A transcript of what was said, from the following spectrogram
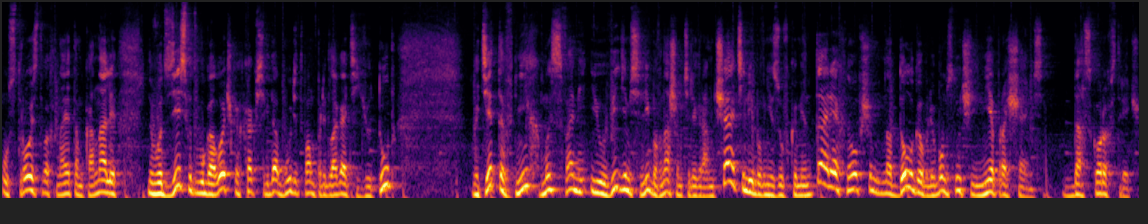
устройствах на этом канале. Вот здесь вот в уголочках, как всегда, будет вам предлагать YouTube. Где-то в них мы с вами и увидимся либо в нашем телеграм-чате, либо внизу в комментариях. Ну, в общем, надолго в любом случае не прощаемся. До скорых встреч.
